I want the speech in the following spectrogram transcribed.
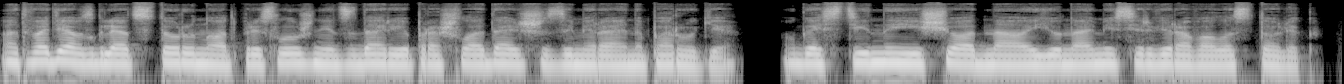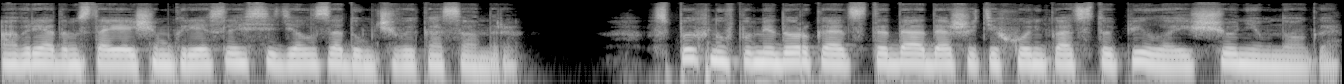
Отводя взгляд в сторону от прислужниц, Дарья прошла дальше, замирая на пороге. В гостиной еще одна Аюнами сервировала столик, а в рядом стоящем кресле сидел задумчивый Кассандра. Вспыхнув помидоркой от стыда, Даша тихонько отступила еще немного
